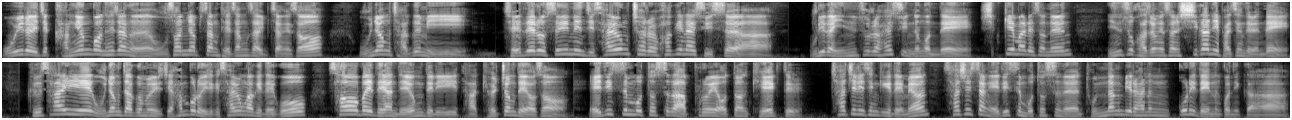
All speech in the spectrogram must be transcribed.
오히려 이제 강영건 회장은 우선 협상 대상자 입장에서 운영 자금이 제대로 쓰이는지 사용처를 확인할 수 있어야 우리가 인수를 할 수 있는 건데 쉽게 말해서는 인수 과정에서는 시간이 발생되는데 그 사이에 운영 자금을 이제 함부로 이렇게 사용하게 되고 사업에 대한 내용들이 다 결정되어서 에디슨 모터스가 앞으로의 어떤 계획들 차질이 생기게 되면 사실상 에디슨 모터스는 돈 낭비를 하는 꼴이 되는 거니까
